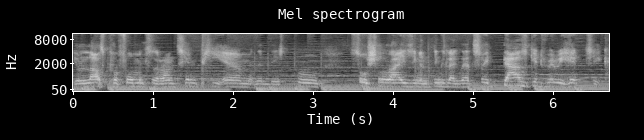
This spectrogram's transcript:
your last performance is around 10 p.m and then there's still socializing and things like that. So it does get very hectic.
